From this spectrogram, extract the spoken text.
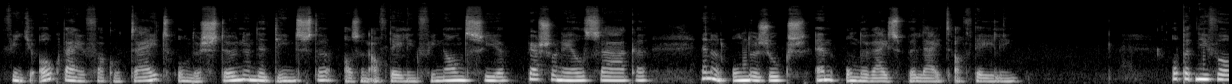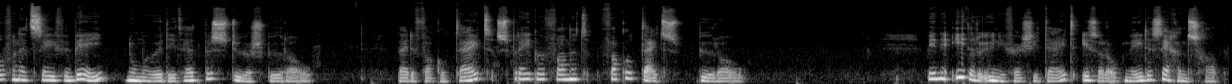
vind je ook bij een faculteit ondersteunende diensten als een afdeling financiën, personeelszaken en een onderzoeks- en onderwijsbeleidafdeling. Op het niveau van het CVB noemen we dit het bestuursbureau. Bij de faculteit spreken we van het faculteitsbureau. Binnen iedere universiteit is er ook medezeggenschap.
